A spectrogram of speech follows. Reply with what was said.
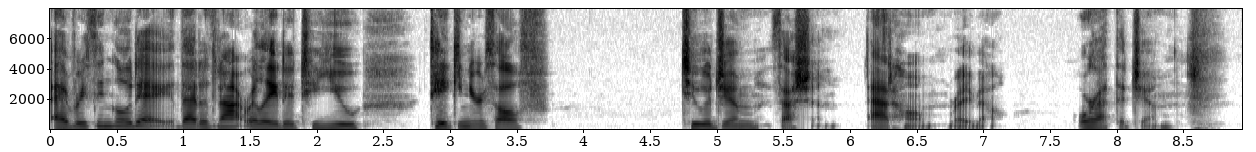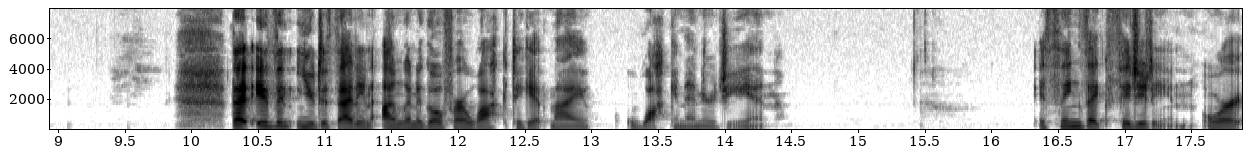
every single day that is not related to you taking yourself to a gym session at home right now or at the gym. that isn't you deciding, I'm going to go for a walk to get my walking energy in. It's things like fidgeting or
